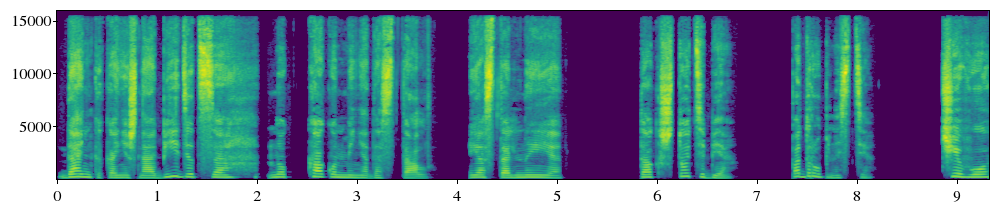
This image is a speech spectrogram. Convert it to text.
Данька, конечно, обидится, но как он меня достал. И остальные... Так что тебе? Подробности. Чего?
